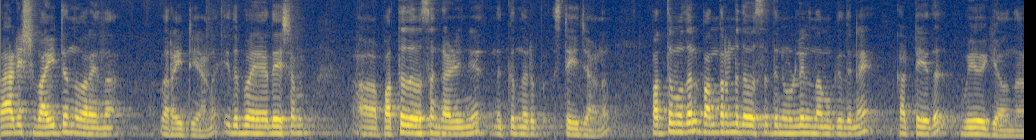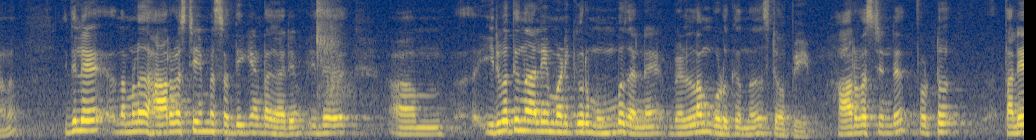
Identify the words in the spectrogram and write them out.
റാഡിഷ് വൈറ്റ് എന്ന് പറയുന്ന വെറൈറ്റിയാണ്. ഇതിപ്പോൾ ഏകദേശം പത്ത് ദിവസം കഴിഞ്ഞ് നിൽക്കുന്നൊരു സ്റ്റേജാണ്. പത്ത് മുതൽ പന്ത്രണ്ട് ദിവസത്തിനുള്ളിൽ നമുക്കിതിനെ കട്ട് ചെയ്ത് ഉപയോഗിക്കാവുന്നതാണ്. ഇതിൽ നമ്മൾ ഹാർവെസ്റ്റ് ചെയ്യുമ്പോൾ ശ്രദ്ധിക്കേണ്ട കാര്യം ഇത് ഇരുപത്തിനാല് മണിക്കൂർ മുമ്പ് തന്നെ വെള്ളം കൊടുക്കുന്നത് സ്റ്റോപ്പ് ചെയ്യും. ഹാർവെസ്റ്റിന്റെ തൊട്ട് തലേ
